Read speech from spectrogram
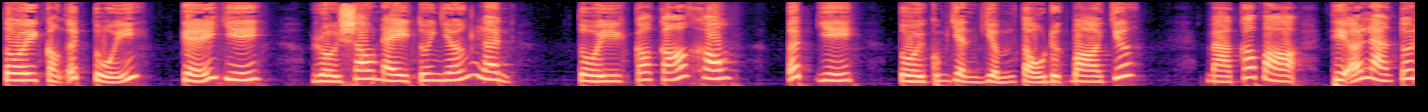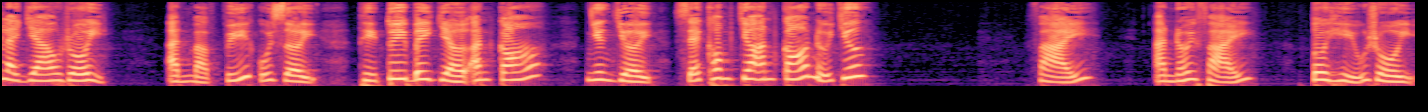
tôi còn ít tuổi, kể gì? Rồi sau này tôi nhớ lên, tôi có có không? Ít gì? Tôi cũng dành dụm tậu được bò chứ. Mà có bò thì ở làng tôi là giàu rồi. Anh mà phí của rời thì tuy bây giờ anh có, nhưng dời sẽ không cho anh có nữa chứ. Phải, anh nói phải, tôi hiểu rồi.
